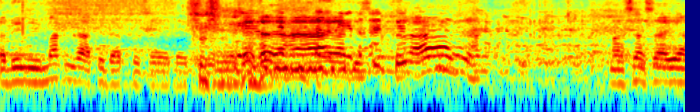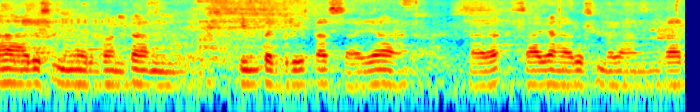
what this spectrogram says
tadi nyimak nggak pidato saya tadi? Di situ aja masa saya harus mengorbankan integritas saya? Saya, harus melanggar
